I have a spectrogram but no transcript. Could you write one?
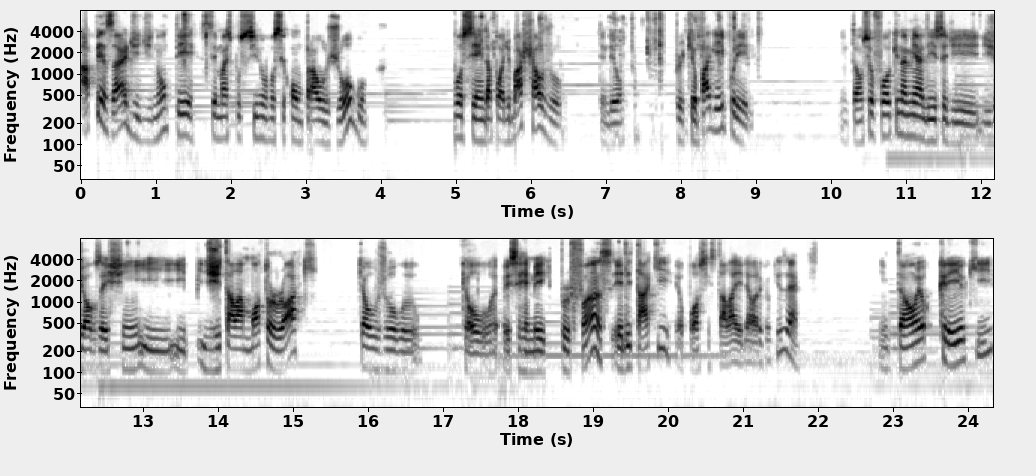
apesar de, de não ter ser mais possível você comprar o jogo, você ainda pode baixar o jogo, entendeu? Porque eu paguei por ele. Então, se eu for aqui na minha lista de, de jogos da Steam e, e digitar lá Motor Rock, que é o jogo, que é o, esse remake por fãs, ele tá aqui. Eu posso instalar ele a hora que eu quiser. Então, eu creio que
